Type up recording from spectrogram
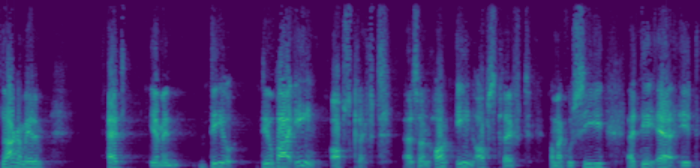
snakker med dem, at jamen, det, er jo, det er jo bare én opskrift. Altså en, en opskrift og man kunne sige, at det er et,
